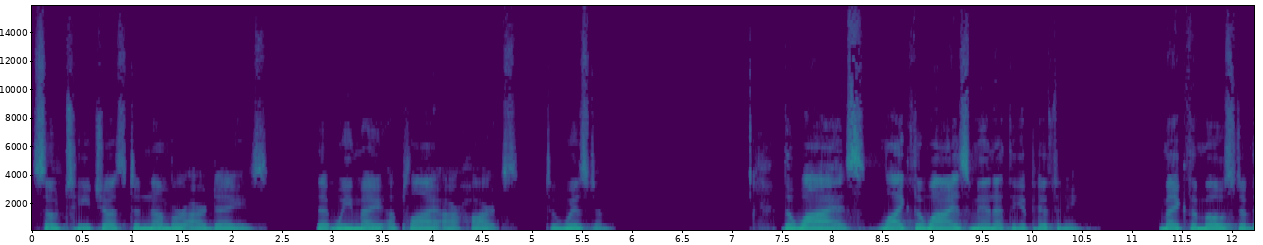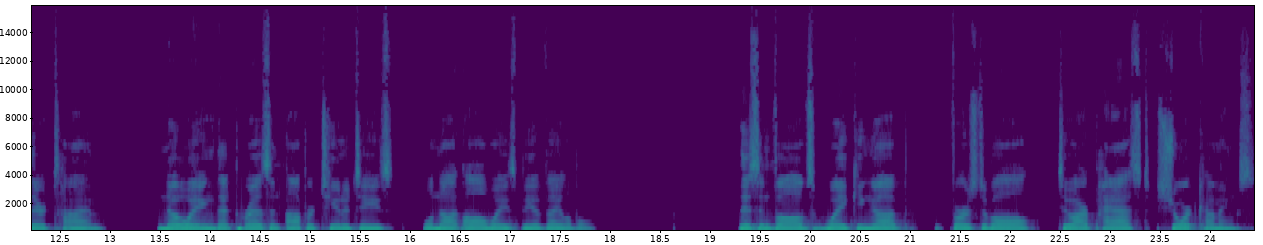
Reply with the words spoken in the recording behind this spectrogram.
So teach us to number our days that we may apply our hearts to wisdom. The wise, like the wise men at the Epiphany, make the most of their time, knowing that present opportunities will not always be available. This involves waking up, first of all, to our past shortcomings,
